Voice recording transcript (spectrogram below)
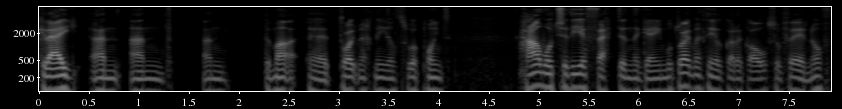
Gray and and and the uh, Dwight McNeil to a point how much of the effect in the game? Well, Dwight McNeil got a goal, so fair enough.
